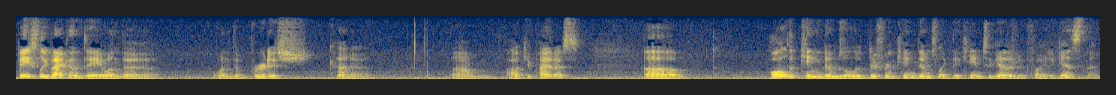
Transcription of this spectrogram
basically back in the day when the when the British kind of um, occupied us, um, all the kingdoms, all the different kingdoms, like they came together to fight against them.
